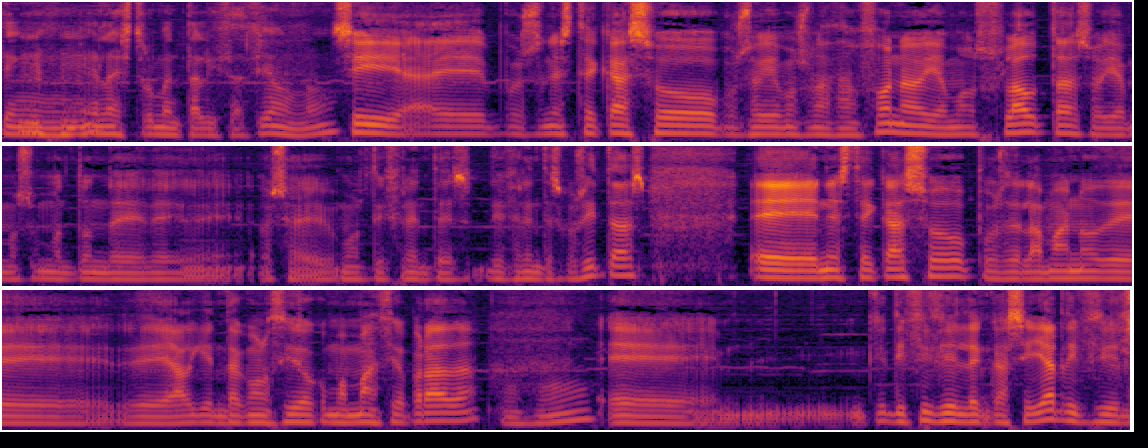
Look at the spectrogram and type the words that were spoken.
en, Ujú. en la instrumentalización, ¿no? Sí, eh, pues en este caso pues oíamos una zanfona, oíamos flautas, oíamos un montón de, de- de- o sea, oímos diferentes, diferentes cositas. Eh, en este caso, pues de la mano de, de alguien tan conocido como Amancio Prada, Ujú. eh, que difícil de encasillar, difícil de,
